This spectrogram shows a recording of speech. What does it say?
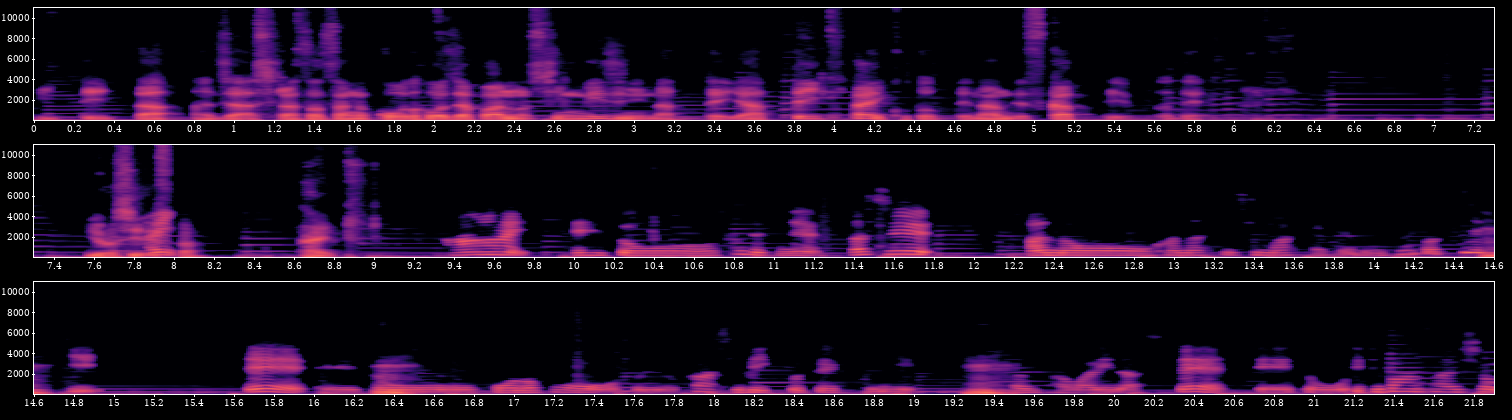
言っていた、あじゃあ白澤さんが Code for Japan の新理事になってやっていきたいことって何ですかっていうことで、よろしいですか？はい。はい。えっ、と、そうですね。私、あのお話ししましたけども、本当地域で、えっ、と、コード4というか、シビックテックにうん。携わり出して、えっ、と、一番最初っ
